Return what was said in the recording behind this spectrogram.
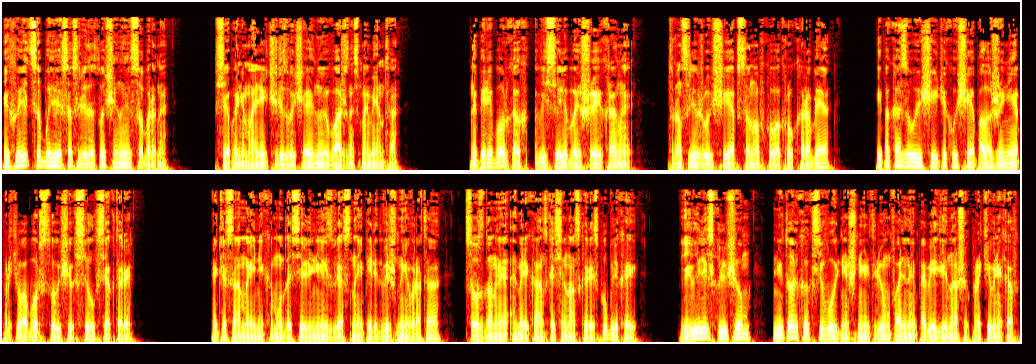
их лица были сосредоточены и собраны. Все понимали чрезвычайную важность момента. На переборках висели большие экраны, транслирующие обстановку вокруг корабля и показывающие текущее положение противоборствующих сил в секторе. Эти самые никому доселе неизвестные передвижные врата, созданные Американской Сенатской Республикой, явились ключом не только к сегодняшней триумфальной победе наших противников.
